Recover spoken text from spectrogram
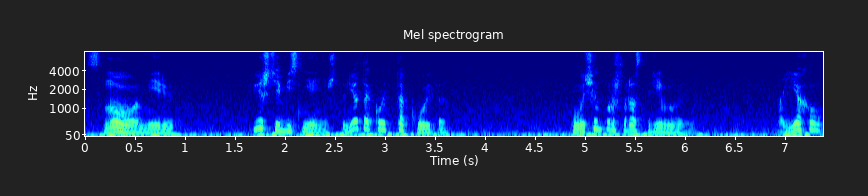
снова вам меряют, пишите объяснение, что я такой-то, такой-то, получил в прошлый раз требование, поехал,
